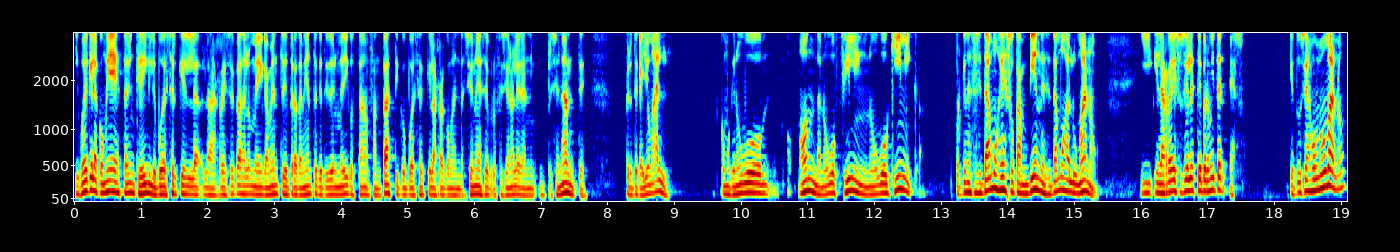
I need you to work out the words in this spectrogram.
y puede que la comida haya estado increíble, puede ser que las recetas de los medicamentos y el tratamiento que te dio el médico estaban fantásticos, puede ser que las recomendaciones de ese profesional eran impresionantes, pero te cayó mal como que no hubo onda, no hubo feeling, no hubo química. Porque necesitamos eso también, necesitamos al humano. Y, las redes sociales te permiten eso. Que tú seas un humano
